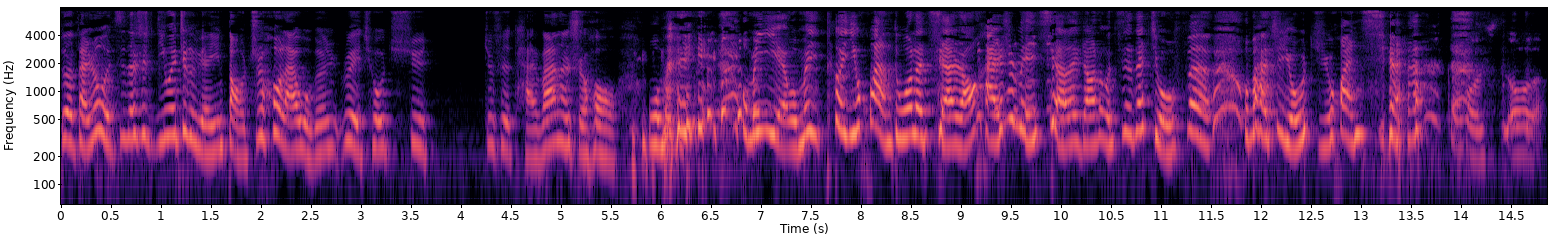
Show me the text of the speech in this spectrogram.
对，反正我记得是因为这个原因导致后来我跟瑞秋去就是台湾的时候，我们 我们也我们特意换多了钱，然后还是没钱了，你知道吗？我记得在九份，我们还去邮局换钱。太好笑了。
